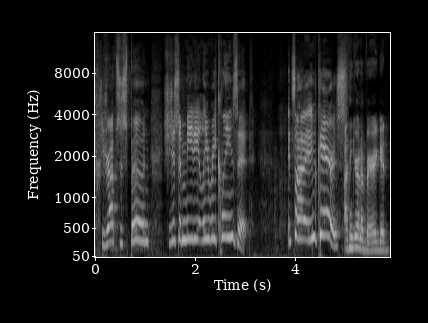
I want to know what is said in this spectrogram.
she drops a spoon, she just immediately recleans it. It's not, who cares? I think you're on a very good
